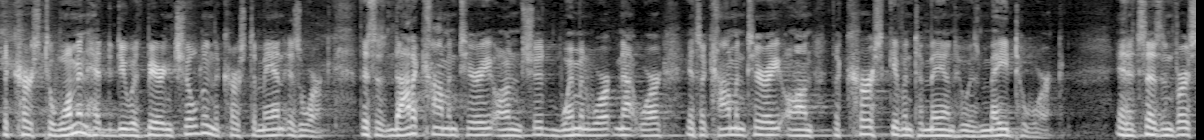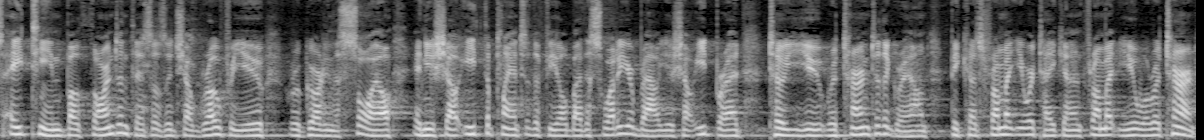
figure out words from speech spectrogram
The curse to woman had to do with bearing children. The curse to man is work. This is not a commentary on should women work, not work. It's a commentary on the curse given to man who is made to work. And it says in verse 18, both thorns and thistles it shall grow for you regarding the soil, and you shall eat the plants of the field. By the sweat of your brow you shall eat bread till you return to the ground, because from it you were taken, and from it you will return.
